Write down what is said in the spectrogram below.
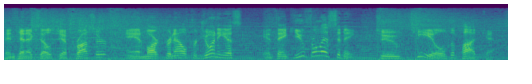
1010XL's Jeff Prosser, and Mark Brunell for joining us. And thank you for listening to Teal the Podcast.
